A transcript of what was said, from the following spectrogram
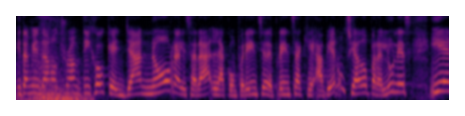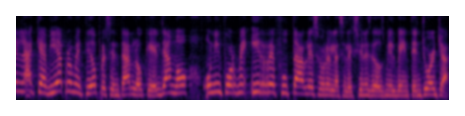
Y también Donald Trump dijo que ya no realizará la conferencia de prensa que había anunciado para el lunes y en la que había prometido presentar lo que él llamó un informe irrefutable sobre las elecciones de 2020 en Georgia.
